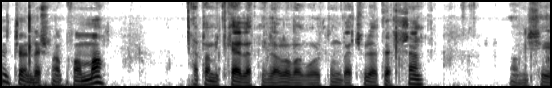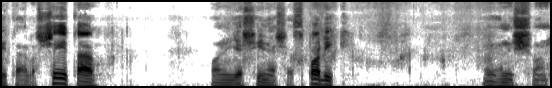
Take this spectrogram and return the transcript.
Csöndes nap van ma. Hát amit kellett, mire lovagoltunk becsületesen. Ami sétál, az sétál. Van ugye sínes, az padik. Olyan is van.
